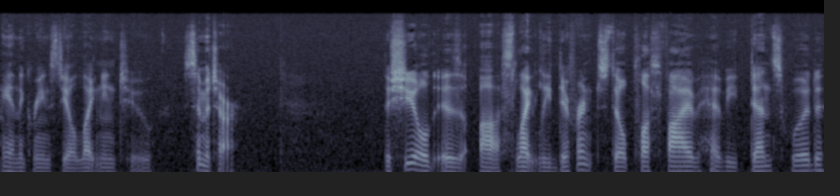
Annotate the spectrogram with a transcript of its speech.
And the green steel lightning 2 scimitar. The shield is uh, slightly different, still plus 5 heavy dense wood.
